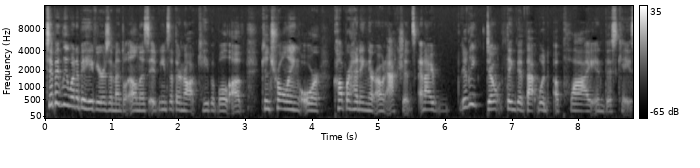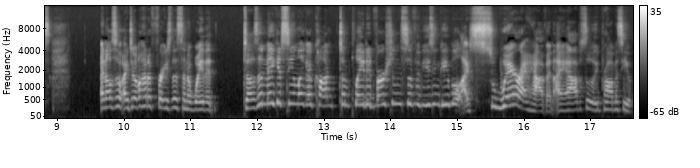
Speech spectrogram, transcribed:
Typically, when a behavior is a mental illness, it means that they're not capable of controlling or comprehending their own actions. And I really don't think that that would apply in this case. And also, I don't know how to phrase this in a way that doesn't make it seem like I've contemplated versions of abusing people. I swear I haven't. I absolutely promise you.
